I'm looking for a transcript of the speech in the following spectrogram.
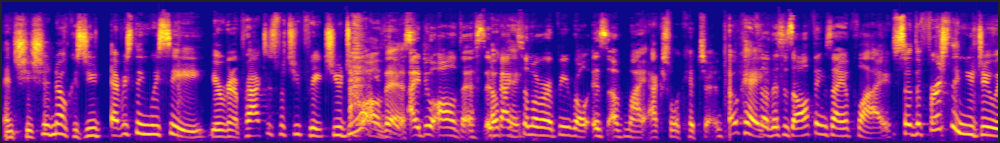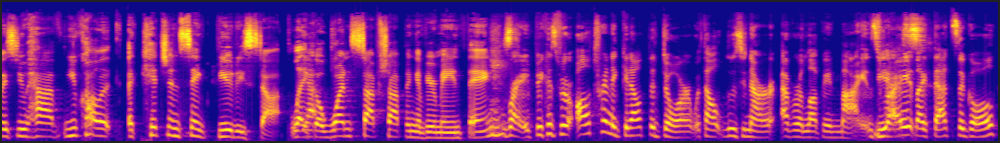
And she should know because you everything we see, you're going to practice what you preach. You do all this. I do all this. In Okay. fact, some of our B-roll is of my actual kitchen. Okay. So this is all things I apply. So the first thing you do is you have you call it a kitchen sink beauty stop, like Yeah. a one-stop shopping of your main things. Right, because we're all trying to get out the door without losing our ever-loving minds, Yes. right? Like that's the goal.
